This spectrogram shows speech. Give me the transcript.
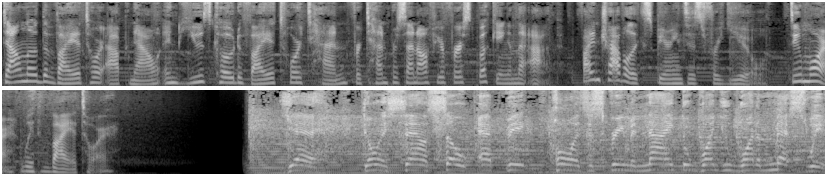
Download the Viator app now and use code Viator10 for 10% off your first booking in the app. Find travel experiences for you. Do more with Viator. Yeah, don't it sound so epic? Horns are screaming, I ain't the one you wanna mess with.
